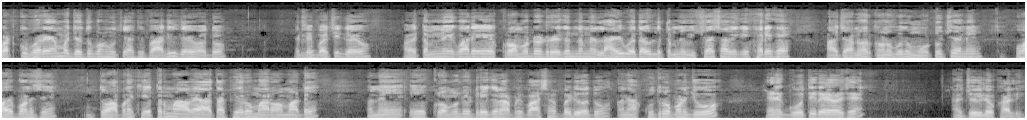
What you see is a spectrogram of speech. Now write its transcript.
બટકું ભરે એમ જ હતું પણ હું ત્યાંથી ભાગી ગયો હતો. એટલે બચી ગયો. હવે તમને એકવાર એ ક્રોમોડો ડ્રેગન તમને લાઈવ બતાવ્યું, એટલે તમને વિશ્વાસ આવે કે ખરેખર આ જાનવર ઘણું બધું મોટું છે અને હોય પણ છે. તો આપણે ખેતરમાં આવ્યા હતા ફેરો મારવા માટે અને એ ક્રોમોડો ડ્રેગન આપણી પાછળ પડ્યું હતું અને આ કૂતરો પણ જુઓ, એને ગોતી રહ્યો છે. આ જોઈ લો ખાલી.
